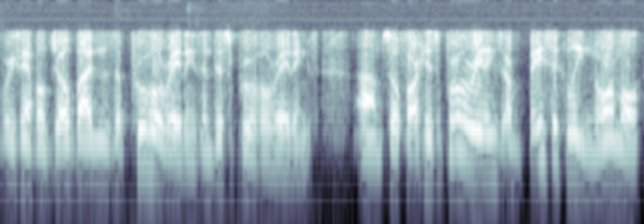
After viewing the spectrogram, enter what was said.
for example, Joe Biden's approval ratings and disapproval ratings um, so far, his approval ratings are basically normal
